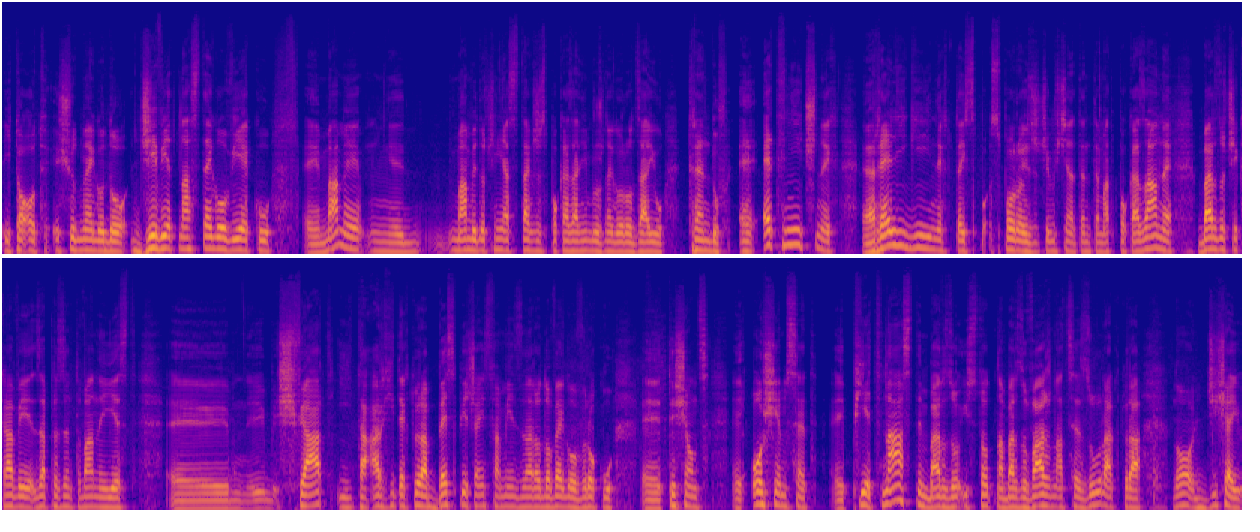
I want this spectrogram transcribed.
i to od VII do XIX wieku. E, mamy, mamy do czynienia także z pokazaniem różnego rodzaju trendów e, etnicznych, religijnych. Tutaj sporo jest rzeczywiście na ten temat pokazane. Bardzo ciekawie zaprezentowany jest e, świat i ta architektura bezpieczeństwa międzynarodowego w roku 1800 15, bardzo istotna, bardzo ważna cezura, która no, dzisiaj,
